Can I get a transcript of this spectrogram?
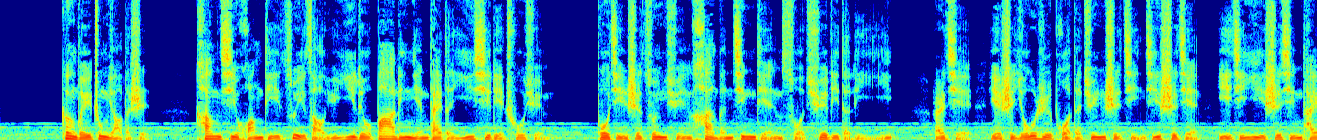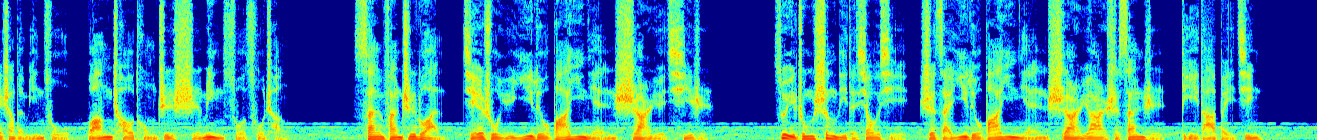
更为重要的是，康熙皇帝最早于一六八零年代的一系列出巡，不仅是遵循汉文经典所确立的礼仪，而且也是由日迫的军事紧急事件以及意识形态上的民族王朝统治使命所促成。三藩之乱结束于一六八一年十二月七日，最终胜利的消息是在一六八一年十二月二十三日抵达北京。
